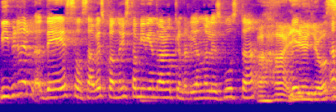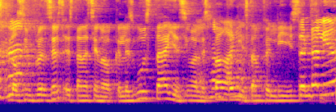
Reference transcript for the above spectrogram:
vivir de, de eso, ¿sabes? Cuando ellos están viviendo algo que en realidad no les gusta. Ajá, y ellos, Ajá. los influencers, están haciendo lo que les gusta y encima les Ajá, pagan pero- y están felices. Pero en realidad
